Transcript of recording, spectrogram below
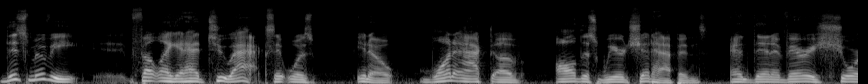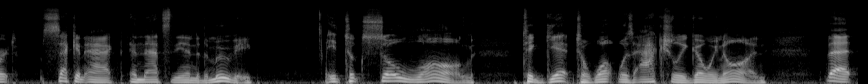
This movie eh, felt like it had two acts. It was you know one act of all this weird shit happens and then a very short second act and that's the end of the movie. It took so long to get to what was actually going on that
